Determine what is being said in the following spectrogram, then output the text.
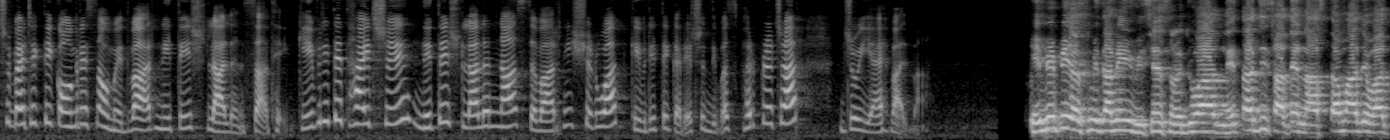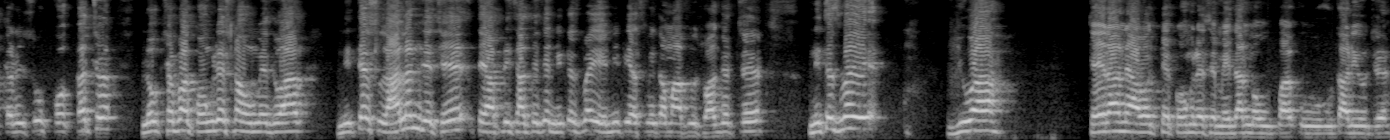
કચ્છ બેઠકથી કોંગ્રેસના ઉમેદવાર નીતેશ લાલન સાથે. કેવી રીતે થાય છે? નીતેશ લાલનના સવારની શરૂઆત કેવી રીતે કરે છે? દિવસભર પ્રચાર જોઈએ અહેવાલમાં. એબીપી અસ્મિતાની વિશેષ રજૂઆત. નેતાજી સાથે નાસ્તામાં આજે વાત કરીશું. કચ્છ લોકસભા કોંગ્રેસના ઉમેદવાર નિતેશ લાલન જે છે તે આપણી સાથે છે. નિતેશભાઈ, એબીપી અસ્મિતામાં આપનું સ્વાગત છે. નિતેશભાઈ, યુવા ચહેરાને આ વખતે કોંગ્રેસે મેદાનમાં ઉતાર્યું છે.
